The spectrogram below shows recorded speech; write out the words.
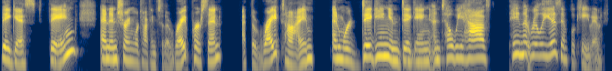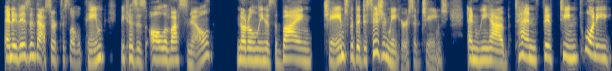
biggest thing and ensuring we're talking to the right person at the right time. And we're digging and digging until we have pain that really is implicated. And it isn't that surface level pain because as all of us know, not only has the buying changed, but the decision makers have changed. And we have 10, 15, 20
